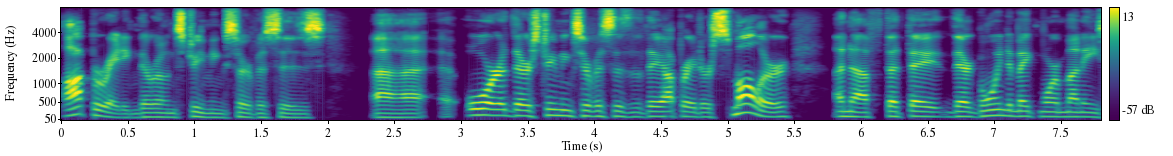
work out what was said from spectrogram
operating their own streaming services uh, or their streaming services that they operate are smaller enough that they they're going to make more money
